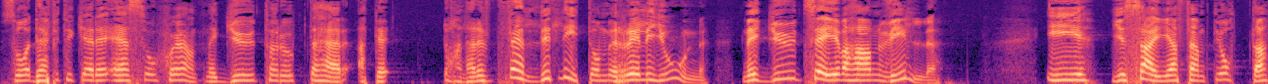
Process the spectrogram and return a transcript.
Så därför tycker jag det är så skönt när Gud tar upp det här att det, då handlar det väldigt lite om religion. När Gud säger vad han vill. I Jesaja 58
